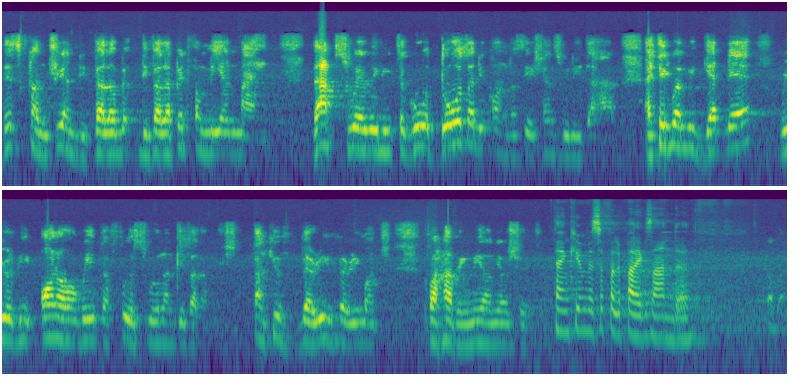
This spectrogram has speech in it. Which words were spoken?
this country and develop it, develop it for me and mine? That's where we need to go. Those are the conversations we need to have. I think when we get there, we will be on our way to first world and development. Thank you very, very much for having me on your show. Thank you, Mr. Phillip Alexander. Bye-bye.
